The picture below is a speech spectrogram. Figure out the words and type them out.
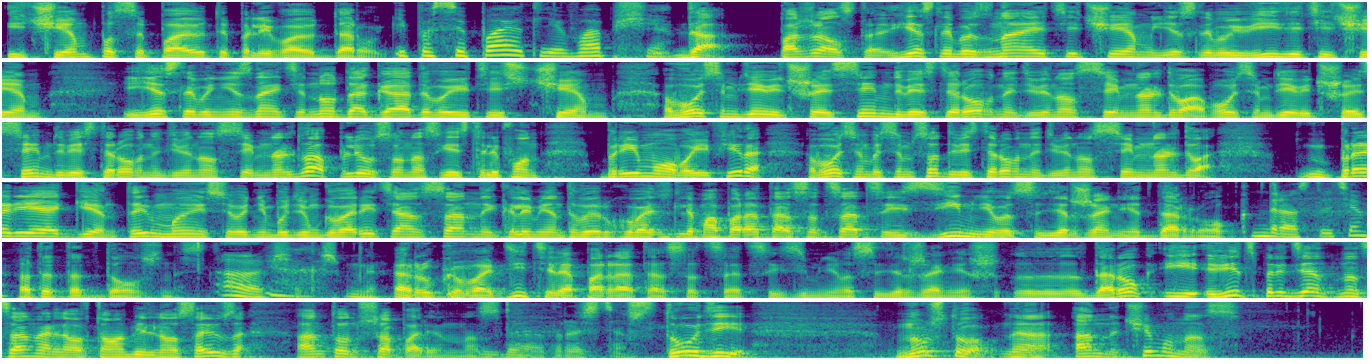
и чем посыпают и поливают дороги? И посыпают ли вообще? Да, Пожалуйста, если вы знаете чем, если вы видите чем, если вы не знаете, но догадываетесь чем, 8 9 6 7 200 ровно 9702, 8 9 6 7 200 ровно 9702, плюс у нас есть телефон прямого эфира 8 800 200 ровно 9702. Про реагенты мы сегодня будем говорить с Анной Климентовой, руководителем аппарата Ассоциации зимнего содержания дорог. Здравствуйте. Вот это должность. А вообще кошмар. Руководитель аппарата Ассоциации зимнего содержания э, дорог и вице-президент президент Национального автомобильного союза Антон Шапарин у нас. Да, здрасте. В студии. Ну что, э, Анна, чем у нас?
